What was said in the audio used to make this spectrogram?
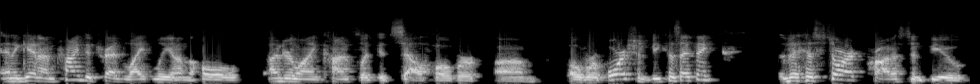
and again, I'm trying to tread lightly on the whole underlying conflict itself over um, over abortion, because I think the historic Protestant view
